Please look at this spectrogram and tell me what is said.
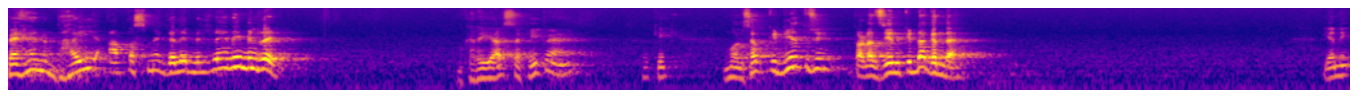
बहन भाई आपस में गले मिल रहे हैं नहीं मिल रहे? यार सखी भैन कि मुल साहब किड्डियाँ तुम थोड़ा जिन कि गंदा है यानी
